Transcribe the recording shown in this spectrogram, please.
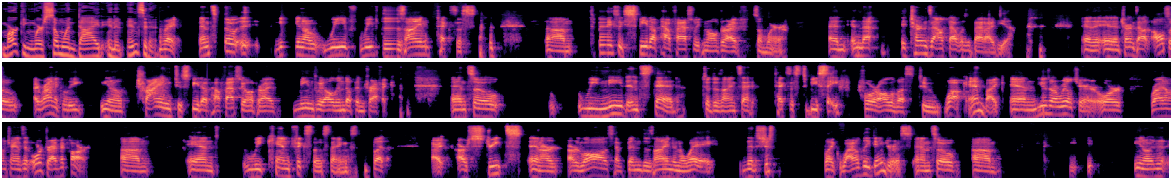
marking where someone died in an incident. Right. And so it, you know we've we've designed Texas um, to basically speed up how fast we can all drive somewhere, and and that it turns out that was a bad idea, and and it turns out also ironically you know trying to speed up how fast we all drive means we all end up in traffic, and so we need instead to design set Texas to be safe for all of us to walk and bike and use our wheelchair or ride on transit or drive a car. Um, and we can fix those things, but our, our streets and our, our laws have been designed in a way that it's just like wildly dangerous. And so, um, you know,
